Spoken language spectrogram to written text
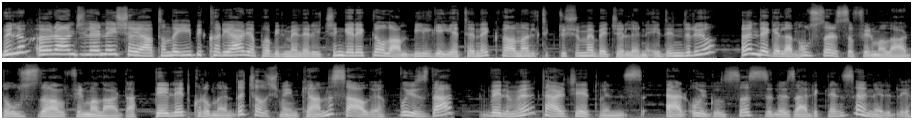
Bölüm öğrencilerine iş hayatında iyi bir kariyer yapabilmeleri için gerekli olan bilgi, yetenek ve analitik düşünme becerilerini edindiriyor. Önde gelen uluslararası firmalarda, ulusal firmalarda, devlet kurumlarında çalışma imkanını sağlıyor. Bu yüzden bölümü tercih etmeniz eğer uygunsa sizin özelliklerinize öneriliyor.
